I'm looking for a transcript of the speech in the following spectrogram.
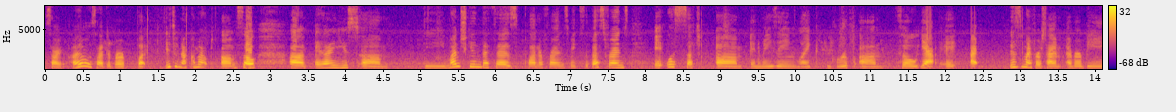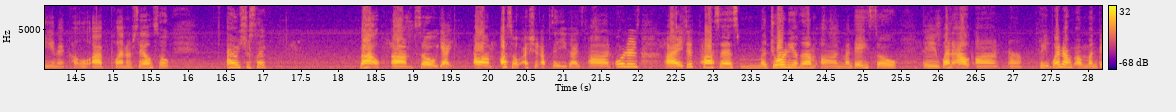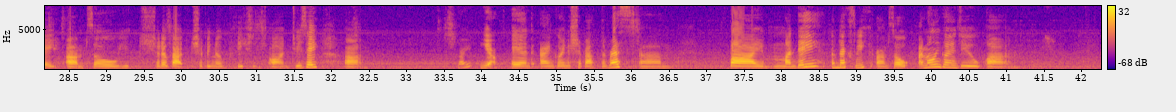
sorry, I almost had to burp, but it did not come out. Um, so, um, and I used um, the Munchkin that says "Planner Friends makes the best friends." It was such an amazing like group. so yeah, it, I, this is my first time ever being in a collab planner sale. So I was just like, wow. so yeah. Also, I should update you guys on orders. I did process majority of them on Monday, so they went out on or they went out on Monday. Um, so you should have got shipping notifications on Tuesday. Um, right? Yeah. And I'm going to ship out the rest um, by Monday of next week. Um, so I'm only going to do um,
